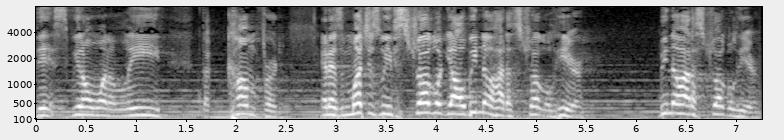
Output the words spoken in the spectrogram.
this. We don't want to leave the comfort. And as much as we've struggled, y'all, we know how to struggle here. We know how to struggle here.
